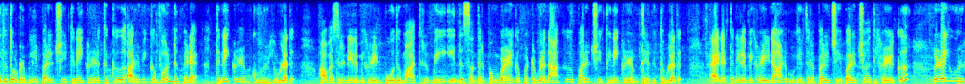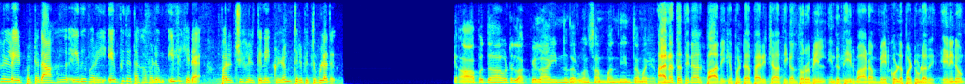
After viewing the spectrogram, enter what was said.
இது தொடர்பில் பரீட்சை திணைக்களத்துக்கு அறிவிக்க வேண்டும் என திணைக்களம் கூறியுள்ளது. அவசர நிலைமைகளின் போது மாத்திரமே இந்த சந்தர்ப்பம் வழங்கப்பட்டுள்ளதாக பரீட்சை திணைக்களம் தெரிவித்துள்ளது. அனைத்து நிலைமைகளினால் உயர்தர பரீட்சை பரீட்சார்த்திகளுக்கு இடையூறுகள் ஏற்பட்டதாக இதுவரை எவ்வித தகவலும் இல்லை என பரீட்சைகள் திணைக்களம் தெரிவித்துள்ளது. ஆபத்தாவட்ட பாதிக்கப்பட்ட பரிச்சாத்திகள் தொடர்பில் இந்த தீர்மானம் மேற்கொள்ளப்பட்டுள்ளது எனினும்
